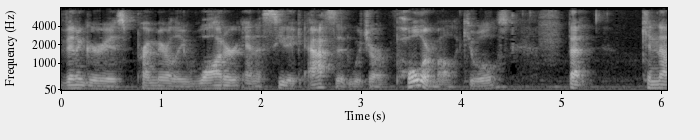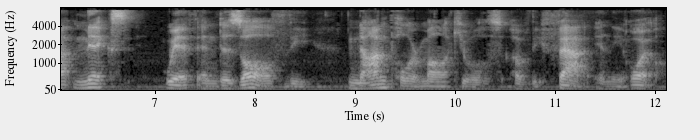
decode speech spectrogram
Vinegar is primarily water and acetic acid, which are polar molecules that cannot mix with and dissolve the nonpolar molecules of the fat in the oil.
